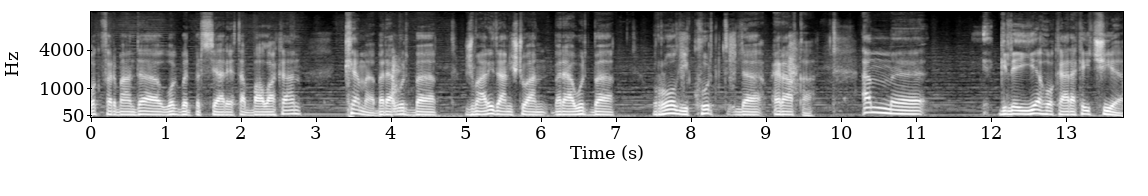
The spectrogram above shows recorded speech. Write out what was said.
وەک فەرماندە وەک بەرپرسیارێتە باڵاکان کەمە بەراورد بە ژمارەی دانیشتوان بەراورد بە ڕۆڵی کورد لە عێراقا ئەم گلەییە هۆکارەکەی چییە؟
